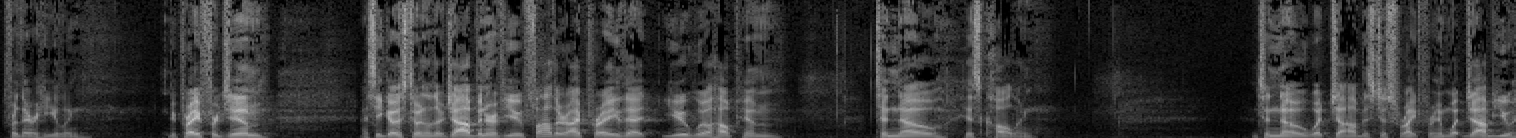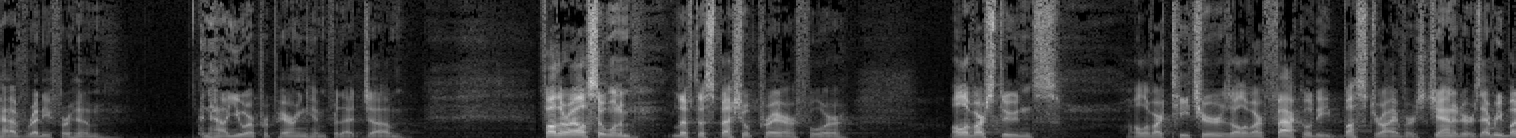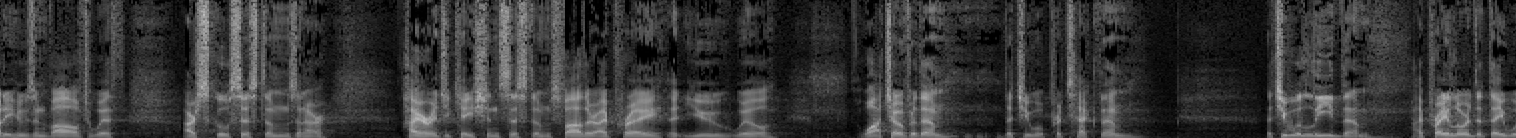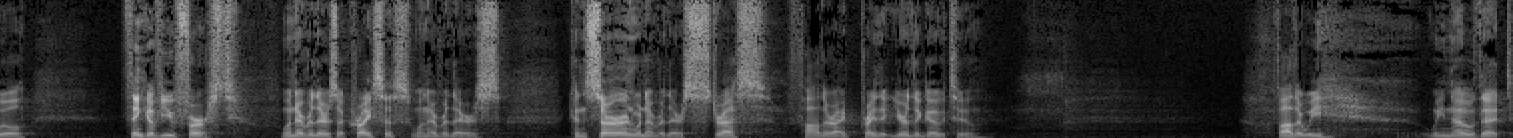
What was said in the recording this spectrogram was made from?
for their healing. We pray for Jim as he goes to another job interview. Father, I pray that you will help him to know his calling, to know what job is just right for him, what job you have ready for him, and how you are preparing him for that job. Father, I also want to lift a special prayer for all of our students, all of our teachers, all of our faculty, bus drivers, janitors, everybody who's involved with our school systems and our higher education systems. Father, I pray that you will watch over them, that you will protect them, that you will lead them. I pray, Lord, that they will think of you first whenever there's a crisis, whenever there's concern, whenever there's stress. Father, I pray that you're the go to. Father, we, we know that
